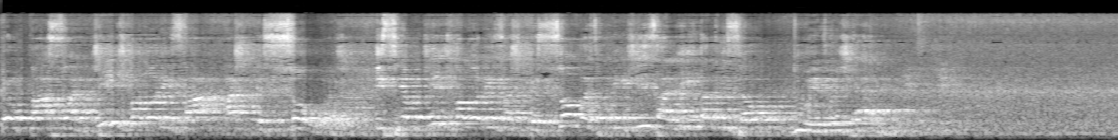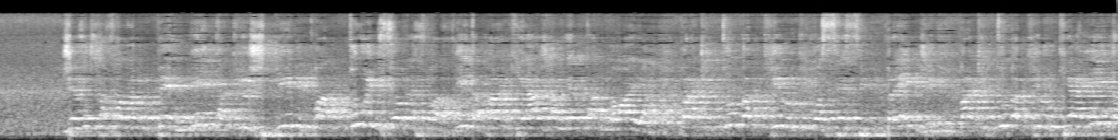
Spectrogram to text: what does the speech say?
eu passo a desvalorizar as pessoas. E se eu desvalorizo as pessoas, eu me desalinho da visão do Evangelho. Jesus está falando, permita que o Espírito atue sobre a sua vida para que haja metanoia, para que tudo aquilo que você se prende, para que tudo aquilo que ainda,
